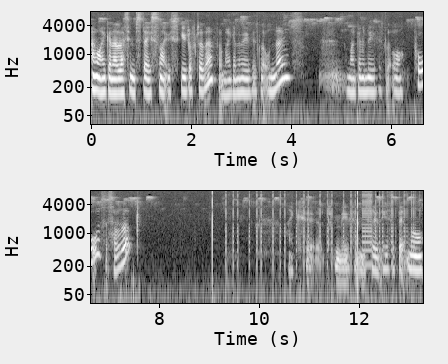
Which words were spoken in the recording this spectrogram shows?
am I going to let him stay slightly skewed off to the left? Am I going to move his little nose? Am I going to move his little paws? Let's have a look. I could move him so that he's a bit more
